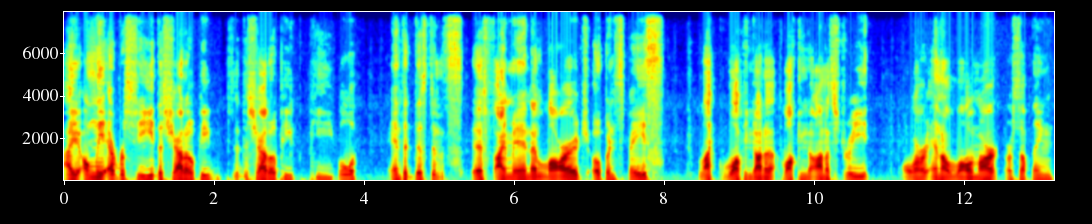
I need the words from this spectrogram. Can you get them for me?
I only ever see the shadow pe- the shadow pe- people in the distance if I'm in a large open space, like walking on a walking on a street or in a Walmart or something.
